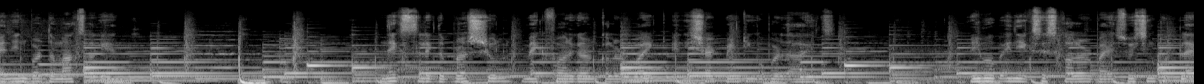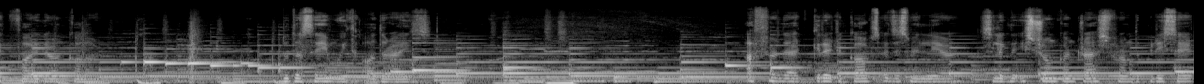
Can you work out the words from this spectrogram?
And invert the mask again. Next select the brush tool, make foreground color white and start painting over the eyes. Remove any excess color by switching to black foreground color. Do the same with other eyes. After that, create a curves adjustment layer. Select the strong contrast from the preset.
